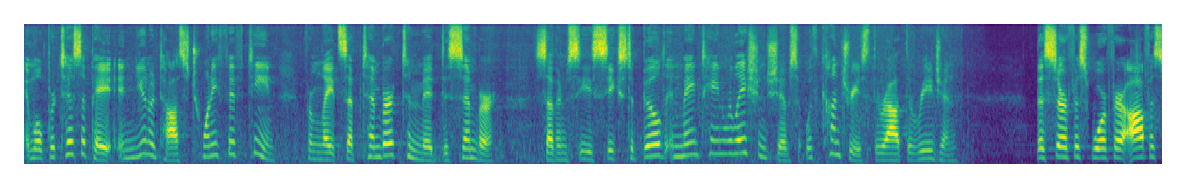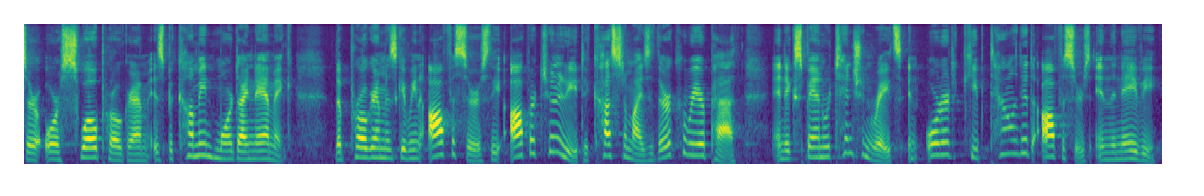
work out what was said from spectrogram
and will participate in UNITAS 2015 from late September to mid-December. Southern Seas seeks to build and maintain relationships with countries throughout the region. The Surface Warfare Officer, or SWO program, is becoming more dynamic. The program is giving officers the opportunity to customize their career path and expand retention rates in order to keep talented officers in the Navy.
